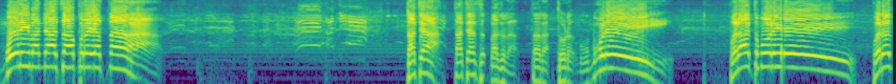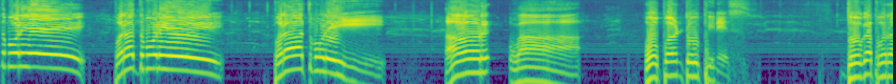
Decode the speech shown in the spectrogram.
मोळी बांधण्याचा प्रयत्न. तात्या तात्याच बाजूला. तर थोडं मोळी. परत मोळी. परत मोळी. परत मोळी. परत मोळी. और वा. ओपन टू फिनिश दोघं पोरं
